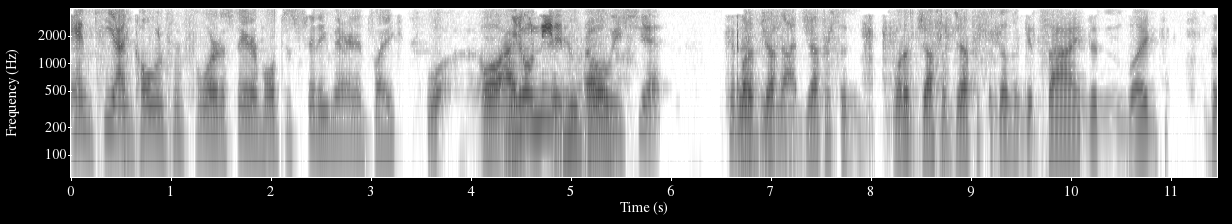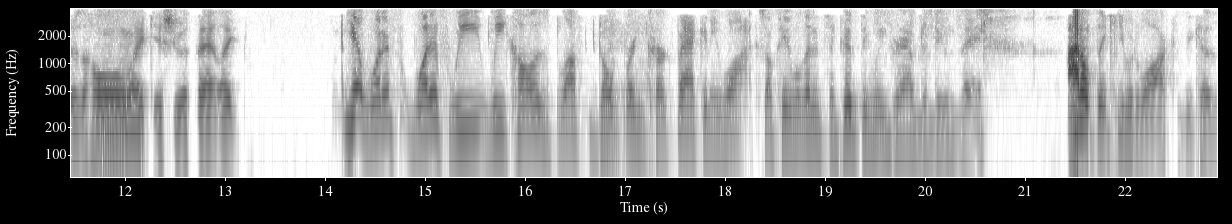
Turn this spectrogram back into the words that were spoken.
and Keon Coleman from Florida State are both just sitting there, and it's like Well, well I don't need it. Who knows? Holy shit! What if nuts? Jefferson? What if Justin Jefferson doesn't get signed and like there's a whole Mhm. like issue with that? Like, Yeah, what if what if we we call his bluff? Don't bring Kirk back, and he walks. Okay, well then it's a good thing we grabbed Odunze. I don't think he would walk because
